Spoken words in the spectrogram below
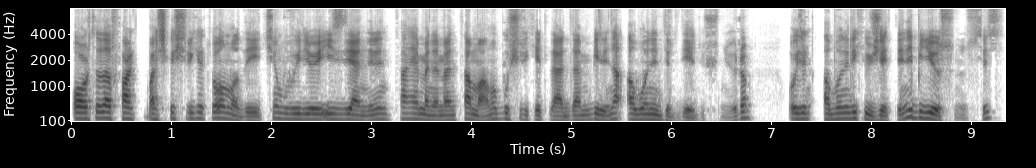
Ortada farklı başka şirket olmadığı için bu videoyu izleyenlerin ta hemen hemen tamamı bu şirketlerden birine abonedir diye düşünüyorum. O yüzden abonelik ücretlerini biliyorsunuz siz.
